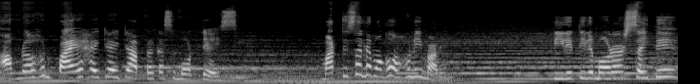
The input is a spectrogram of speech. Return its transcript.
আমরা এখন পায়ে হাইটা হাইটা আপনার কাছে মরতে আইছি। মারতে চাইলে আমাকে অহনই মারেন তিলে তিলে মরার চাইতে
